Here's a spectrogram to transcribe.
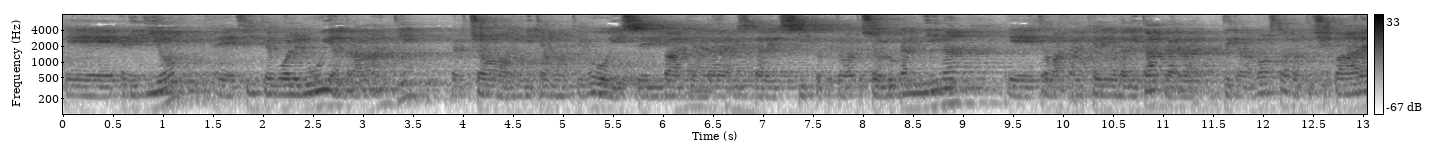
è, è di Dio e finché vuole Lui andrà avanti, perciò invitiamo anche voi, se vi va di andare a visitare il sito che trovate sulla Lucandina e trovate anche le modalità per dire la vostra, partecipare,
